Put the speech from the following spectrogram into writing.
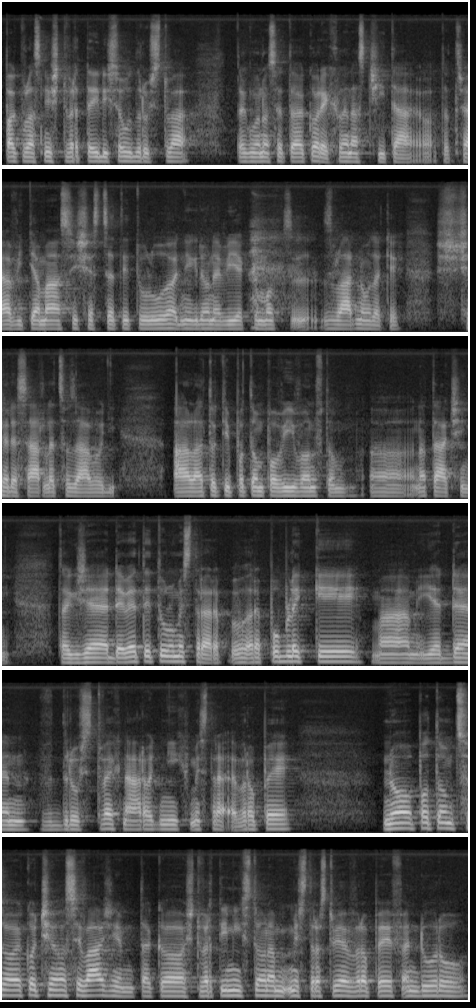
pak vlastně čtvrtý, když jsou družstva, tak ono se to jako rychle nasčítá. Jo. To třeba Vítě má asi 600 titulů a nikdo neví, jak to mohl zvládnout za těch 60 let, co závodí ale to ti potom poví on v tom uh, natáčení. Takže devět titulů mistra rep- republiky, mám jeden v družstvech národních mistra Evropy. No potom, co jako čeho si vážím, tak uh, čtvrtý místo na mistrovství Evropy v Enduru,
